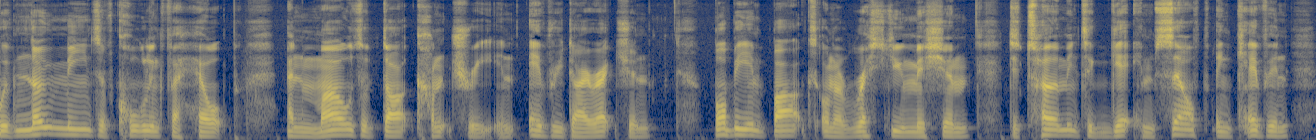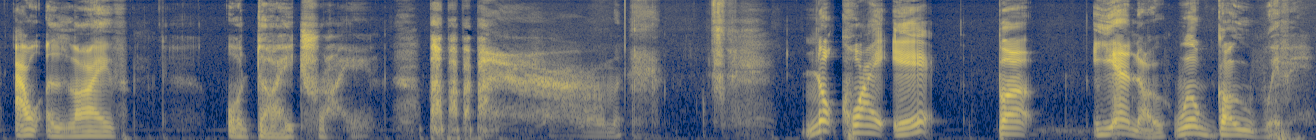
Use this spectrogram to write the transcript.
With no means of calling for help and miles of dark country in every direction, Bobby embarks on a rescue mission determined to get himself and Kevin out alive or die trying. Not quite it, but yeah, no, we'll go with it.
